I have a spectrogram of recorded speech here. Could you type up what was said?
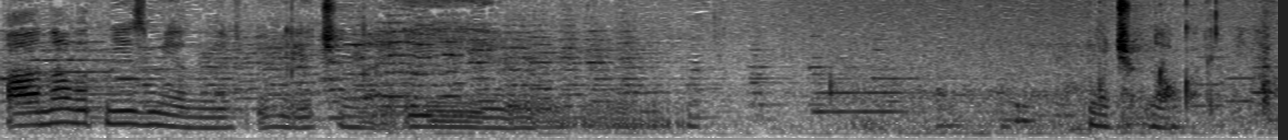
а она вот неизменная величина. И очень много для меня.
